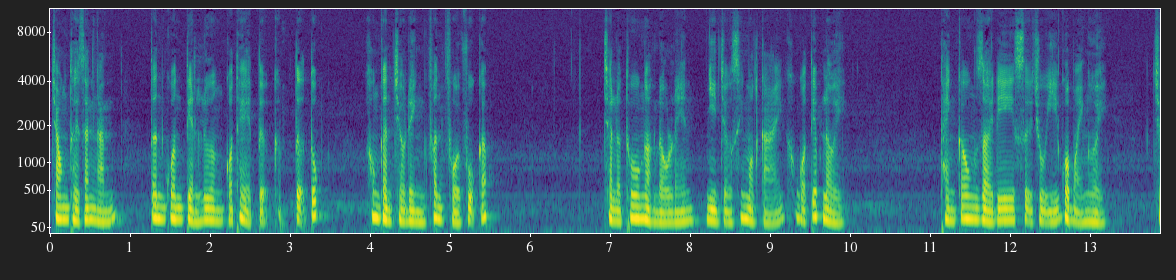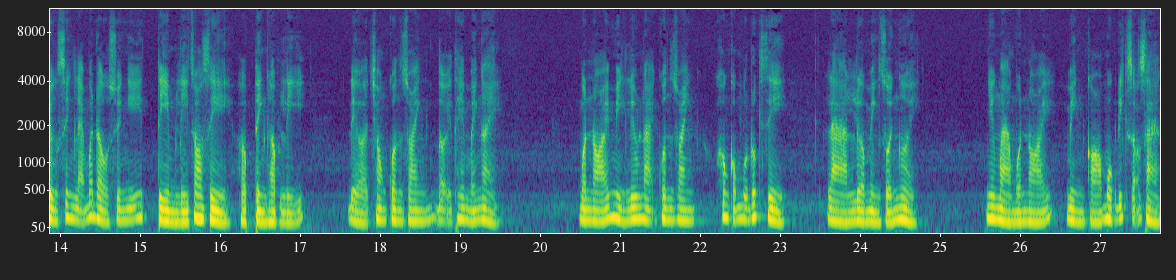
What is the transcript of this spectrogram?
Trong thời gian ngắn, Tân quân tiền lương có thể tự cấp tự túc, Không cần triều đình phân phối phụ cấp. Trần luật Thu ngẩng đầu lên, Nhìn trường sinh một cái, Không có tiếp lời. Thành công rời đi sự chú ý của mọi người, Trường sinh lại bắt đầu suy nghĩ Tìm lý do gì hợp tình hợp lý Để ở trong quân doanh đợi thêm mấy ngày. Muốn nói mình lưu lại quân doanh Không có mục đích gì Là lừa mình dối người, Nhưng mà muốn nói mình có mục đích rõ ràng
